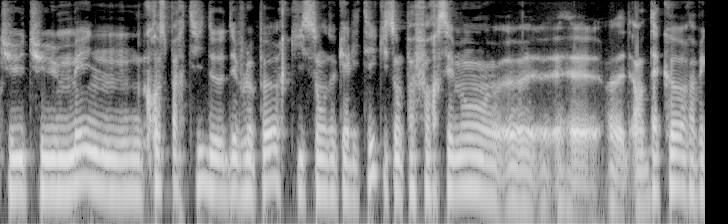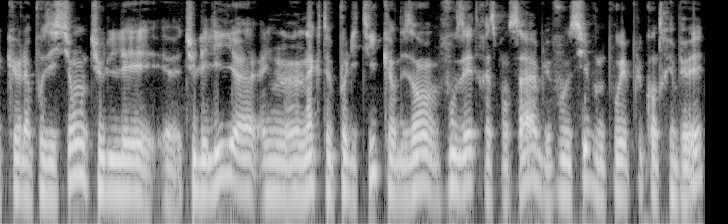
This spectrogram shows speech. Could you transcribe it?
tu, tu mets une grosse partie de développeurs qui sont de qualité, qui sont pas forcément d'accord avec la position. Tu les tu les lis à un acte politique en disant vous êtes responsable et vous aussi, vous ne pouvez plus contribuer.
